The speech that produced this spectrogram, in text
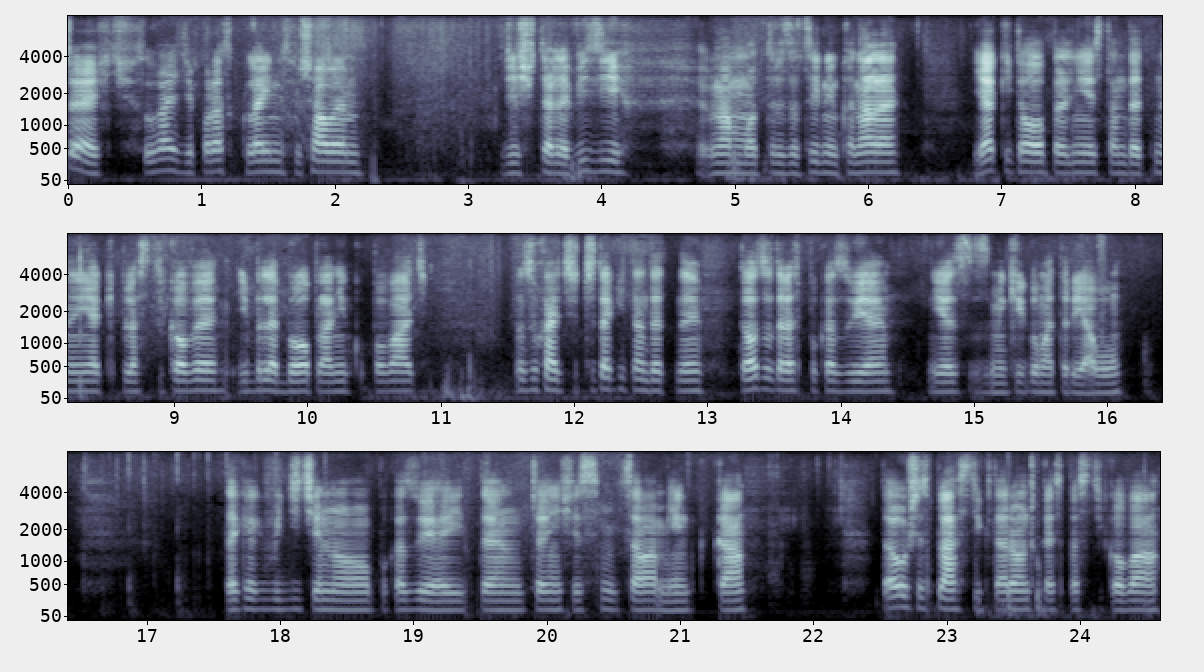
Cześć, słuchajcie, po raz kolejny słyszałem gdzieś w telewizji na motoryzacyjnym kanale jaki to Opel nie jest tandetny, jaki plastikowy i byle było Opla nie kupować. No słuchajcie, czy taki tandetny, to co teraz pokazuję jest z miękkiego materiału. Tak jak widzicie, no pokazuje i ten część jest cała miękka. To już jest plastik, ta rączka jest plastikowa.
